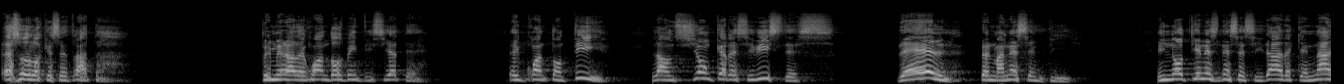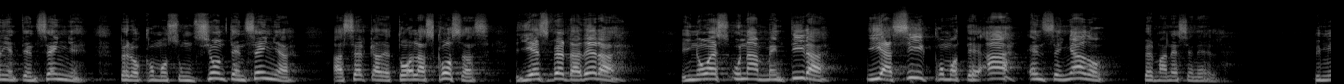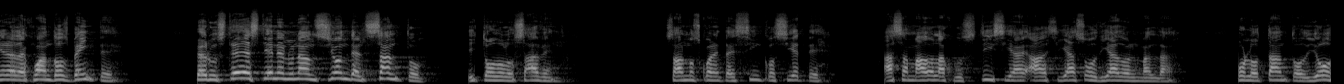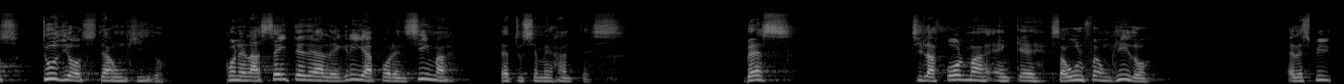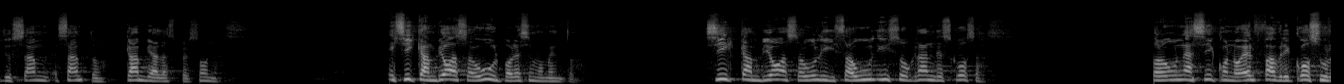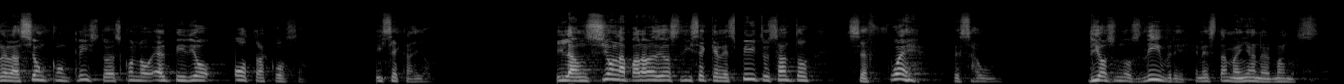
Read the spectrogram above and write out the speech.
Eso es lo que se trata. Primera de Juan 2:27. En cuanto a ti, la unción que recibiste de Él permanece en ti. Y no tienes necesidad de que nadie te enseñe, pero como su unción te enseña acerca de todas las cosas y es verdadera y no es una mentira, y así como te ha enseñado, permanece en Él. Primera de Juan 2:20. Pero ustedes tienen una unción del santo y todos lo saben. Salmos 45, 7. Has amado la justicia y has odiado el maldad. Por lo tanto, Dios, tu Dios te ha ungido con el aceite de alegría por encima de tus semejantes. ¿Ves? Si la forma en que Saúl fue ungido, el Espíritu Santo cambia a las personas. Y sí cambió a Saúl por ese momento. Sí cambió a Saúl y Saúl hizo grandes cosas. Pero aún así, cuando él fabricó su relación con Cristo, es cuando él pidió otra cosa y se cayó. Y la unción, la palabra de Dios dice que el Espíritu Santo se fue de Saúl. Dios nos libre en esta mañana, hermanos.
